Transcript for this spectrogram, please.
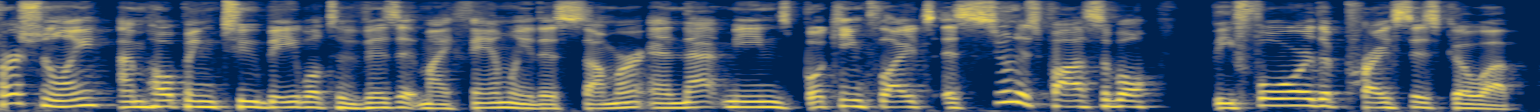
Personally, I'm hoping to be able to visit my family this summer, and that means booking flights as soon as possible before the prices go up.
